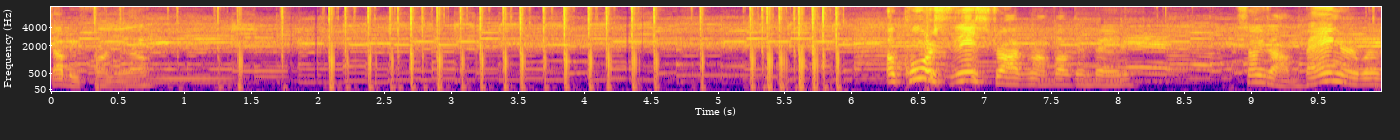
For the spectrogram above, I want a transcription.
That'd be funny though. Of course this dropping my fucking pain. Song's a banger, bro.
